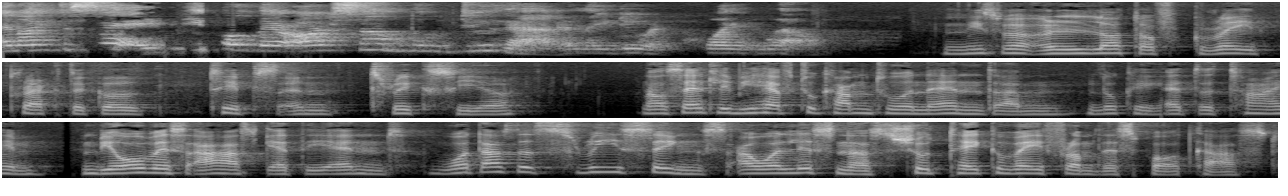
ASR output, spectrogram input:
And I have to say, people, there are some who do that and they do it quite well. These were a lot of great practical tips and tricks here. Now, sadly, we have to come to an end. I'm looking at the time. And we always ask at the end, what are the three things our listeners should take away from this podcast?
